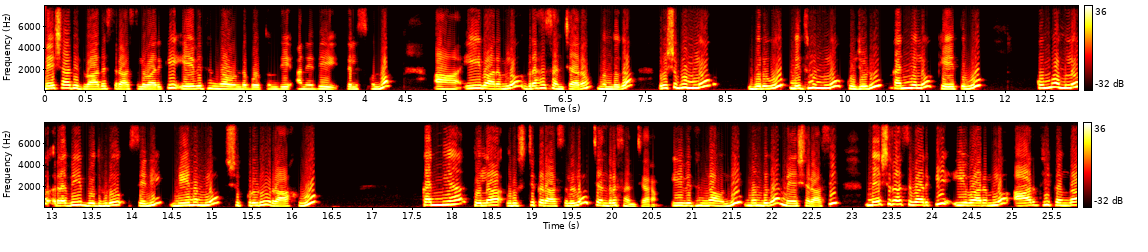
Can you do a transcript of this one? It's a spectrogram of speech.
మేషాది ద్వాదశ రాశుల వారికి ఏ విధంగా ఉండబోతుంది అనేది తెలుసుకుందాం. ఆ ఈ వారంలో గ్రహ సంచారం ముందుగా వృషభంలో గురువు మిథునంలో కుజుడు కన్యలో కేతువు కుంభంలో రవి బుధుడు శని మీనంలో శుక్రుడు రాహువు కన్య తుల వృశ్చిక రాశులలో చంద్ర సంచారం. ఈ విధంగా ఉంది. ముందుగా మేషరాశి. మేషరాశి వారికి ఈ వారంలో ఆర్థికంగా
